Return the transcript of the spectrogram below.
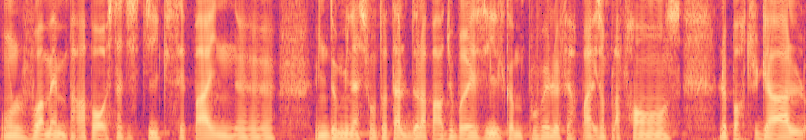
On le voit même par rapport aux statistiques, c'est pas une, euh, une domination totale de la part du Brésil comme pouvait le faire par exemple la France, le Portugal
